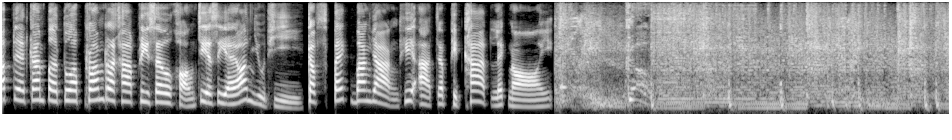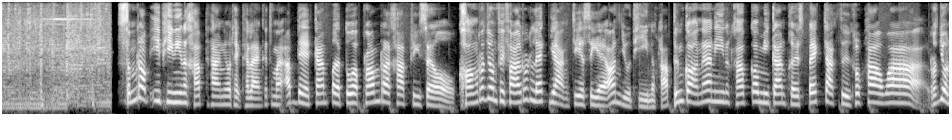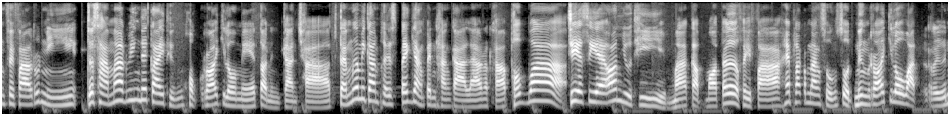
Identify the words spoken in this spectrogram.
อัปเดตการเปิดตัวพร้อมราคาพรีเซลของ GSC Ion UT กับสเปคบางอย่างที่อาจจะผิดคาดเล็กน้อย สำหรับ EP นี้นะครับ ทาง Neotech Thailand ก็จะมาอัปเดตการเปิดตัวพร้อมราคาพรีเซลของรถยนต์ไฟฟ้ารุ่นเล็กอย่าง GSC Ion UT นะครับซึ่งก่อนหน้านี้นะครับ ก็มีการเผยสเปคจากสื่อคร่าวๆว่า รถยนต์ไฟฟ้ารุ่นนี้ จะสามารถวิ่งได้ไกลถึง 600 กิโลเมตรต่อหนึ่งการชาร์จ แต่เมื่อมีการเผยสเปคอย่างเป็นทางการแล้วนะครับ พบว่า GSC Ion UT มากับมอเตอร์ไฟฟ้าให้พละกำลังสูงสุด 100 กิโลวัตต์หรือ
